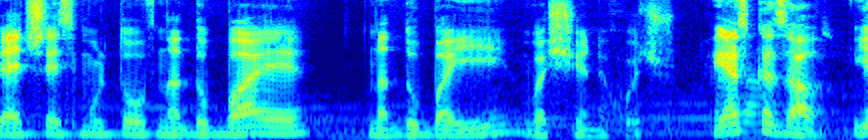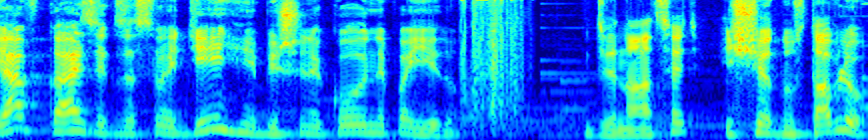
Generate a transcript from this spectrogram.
5-6 мультов на Дубаї, на Дубаї вообще не хочу. Я сказав, я в казик за свої деньги більше ніколи не поїду. 12. І ще одну ставлю.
